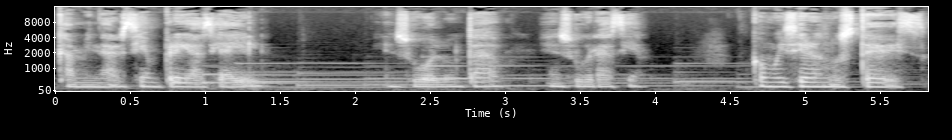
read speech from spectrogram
caminar siempre hacia Él, en su voluntad, en su gracia, como hicieron ustedes.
